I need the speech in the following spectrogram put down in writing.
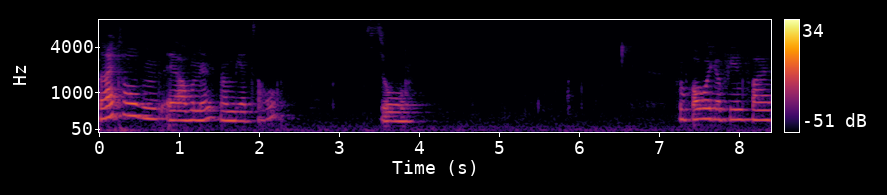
3000 äh, Abonnenten haben wir jetzt auch. So. Dann brauche ich auf jeden Fall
